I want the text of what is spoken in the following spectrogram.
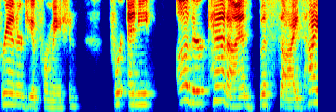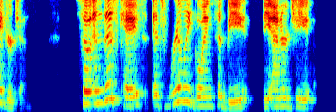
free energy of formation for any other cation besides hydrogen. So in this case, it's really going to be the energy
